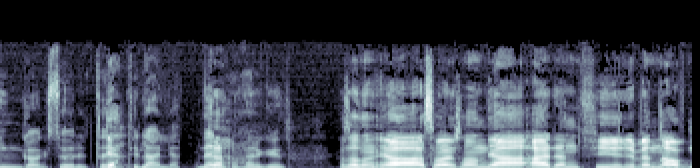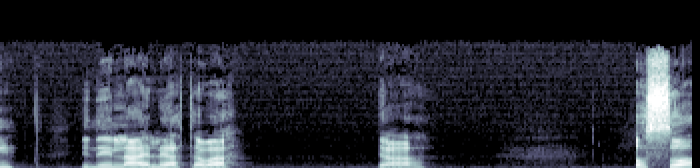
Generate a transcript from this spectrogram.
inngangsdøren til, Ja. til leiligheten din? Ja. Oh, herregud. Og så sånn, ja, og så var det sånn Ja, er det en fyr ved navn i din leilighet? Jeg bare Ja. Og så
